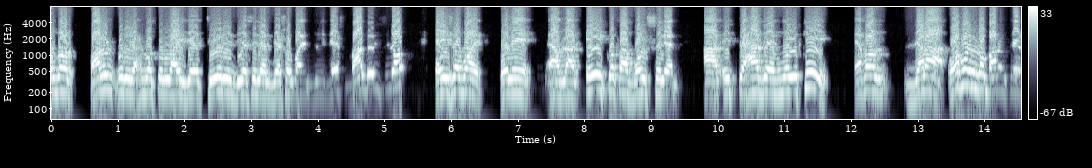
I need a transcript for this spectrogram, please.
ওমর পালনপুরি রহমতুল্লাহ যে থিওরি দিয়েছিলেন যে সময় দুই দেশ ভাগ হয়েছিল, এই সময় উনি আপনার এই কথা বলছিলেন। আর ইতিহাদে মুলকি, এখন যারা অখণ্ড ভারতের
